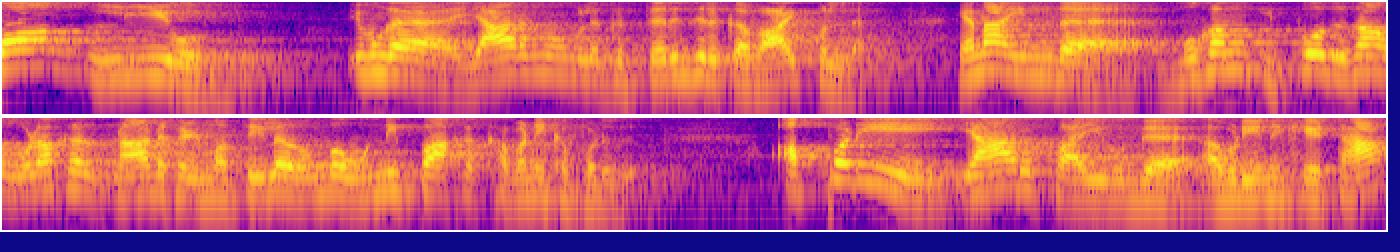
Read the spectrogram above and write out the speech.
பாங் லியோன் இவங்க யாருன்னு உங்களுக்கு தெரிஞ்சிருக்க வாய்ப்பில்லை. ஏன்னா இந்த முகம் இப்போது தான் உலக நாடுகள் மத்தியில் ரொம்ப உன்னிப்பாக கவனிக்கப்படுது. அப்படி யாருப்பா இவங்க அப்படின்னு கேட்டால்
